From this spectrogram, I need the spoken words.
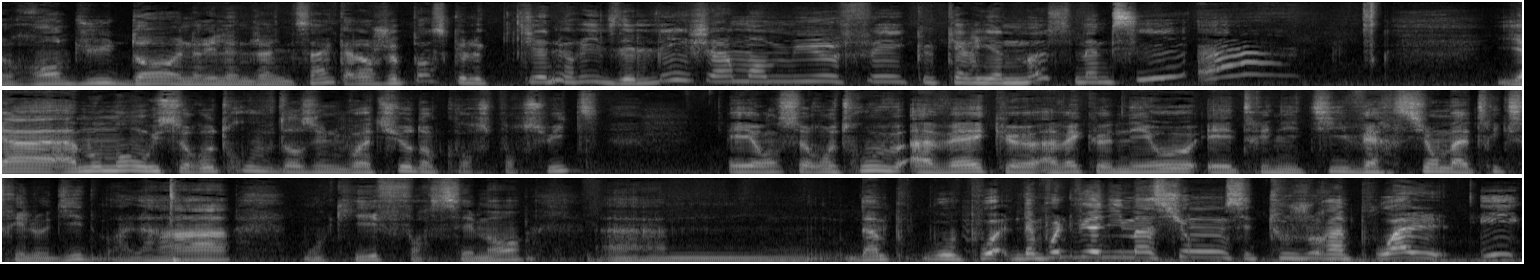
rendu dans Unreal Engine 5. Alors je pense que le Keanu Reeves est légèrement mieux fait que Carrie Moss, même si ah, il y a un moment où il se retrouve dans une voiture dans course-poursuite Et on se retrouve avec, euh, avec Neo et Trinity version Matrix Reloaded. Voilà, mon kiff, forcément. Euh, D'un point de vue animation, c'est toujours un poil i.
